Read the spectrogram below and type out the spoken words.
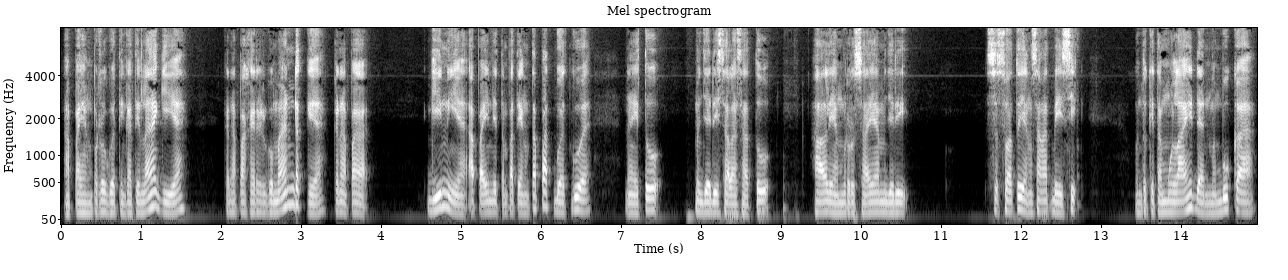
Apa yang perlu gue tingkatin lagi ya? Kenapa karir gue mandek ya? Kenapa gini ya, apa ini tempat yang tepat buat gue? Nah itu menjadi salah satu hal yang menurut saya menjadi sesuatu yang sangat basic untuk kita mulai dan membuka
